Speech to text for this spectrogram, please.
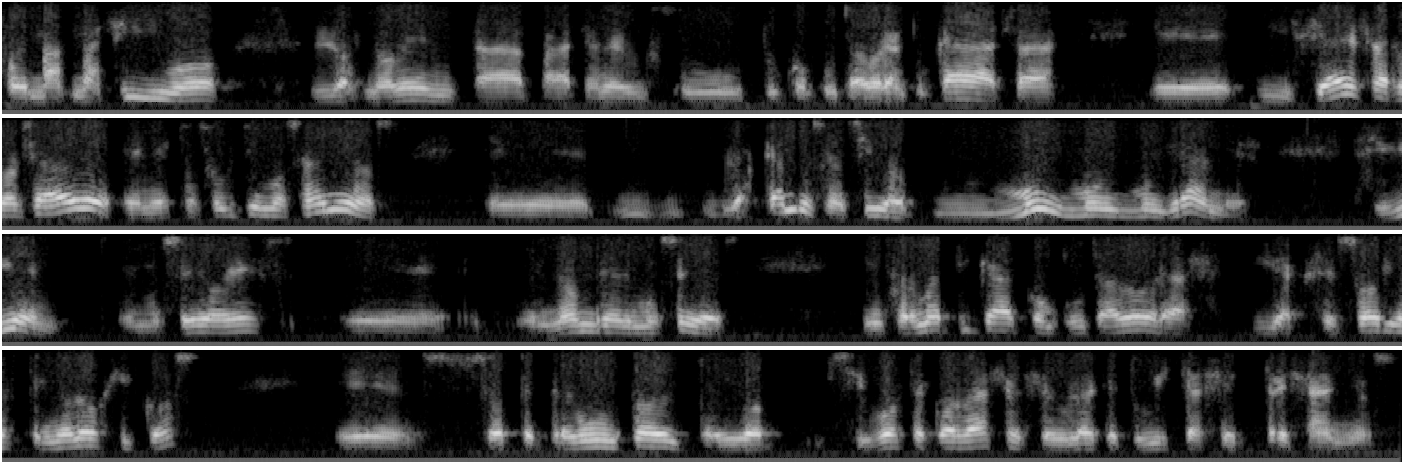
fue más masivo, los 90 para tener tu, computadora en tu casa, eh, y se ha desarrollado en estos últimos años, eh, los cambios han sido muy, muy, muy grandes. Si bien el museo es, eh, el nombre del museo es computadoras y accesorios tecnológicos, yo te pregunto te digo, si vos te acordás el celular que tuviste hace tres años,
